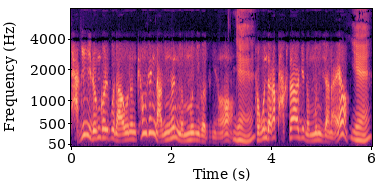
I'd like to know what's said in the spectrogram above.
자기 이름 걸고 나오는 평생 남는 논문이거든요. 예. 더군다나 박사학위 논문이잖아요. 예.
